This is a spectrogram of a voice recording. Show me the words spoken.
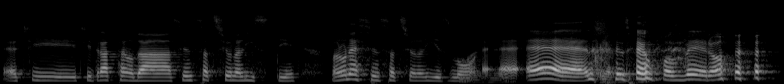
eh, ci, ci, trattano da sensazionalisti, ma non è sensazionalismo, è, è, è, è un po' vero.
